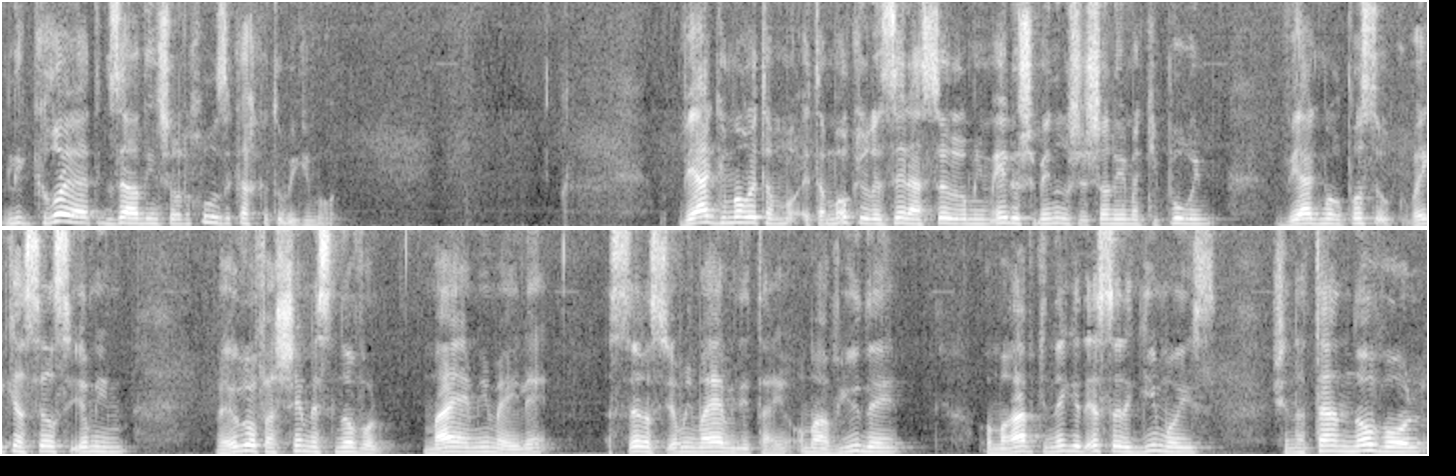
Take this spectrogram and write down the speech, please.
לקרוע את גזר הדין שלו. לכאורה זה כך כתוב בגימורי. ויגמור את המוקר לזה לעשור ימים אלו שבין ראש השונה עם הכיפורים, ויגמור פוסוק, ויקרא עשרת יומים, ויגרוף השם אסנובול. מה הימים האלה? עשרת יומים מה יביא דתאי? אומר רב יהודה, אומר רב כנגד עשר לגימויס, שנתן נובול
